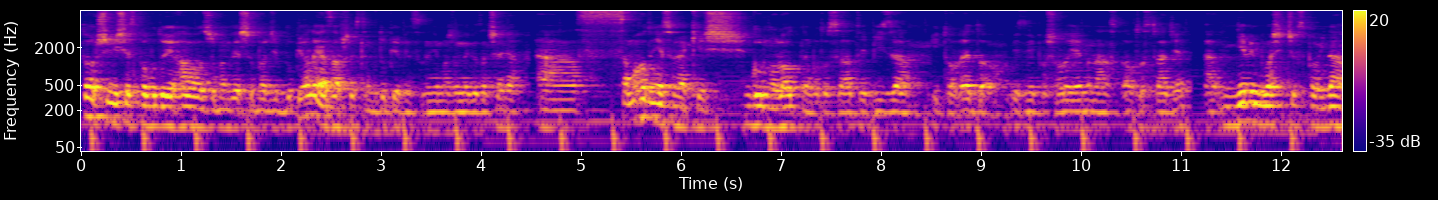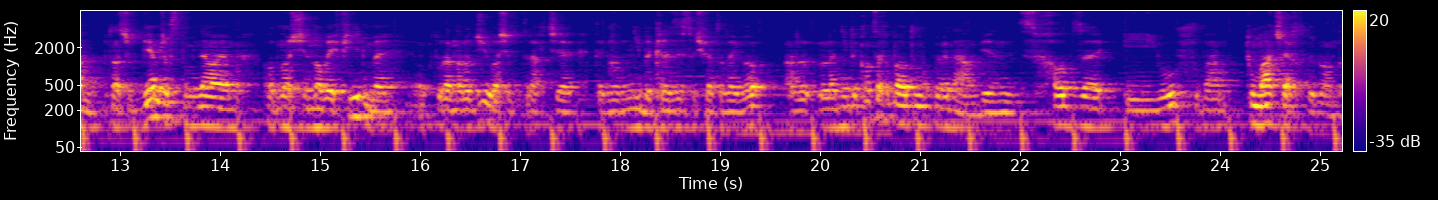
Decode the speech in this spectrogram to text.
To oczywiście spowoduje chaos, że będę jeszcze bardziej w dupie, ale ja zawsze jestem w dupie, więc to nie ma żadnego znaczenia. A samochody nie są jakieś górnolotne, bo to Seaty, Ibiza i Toledo, więc nie poszalejemy na autostradzie. A nie wiem właśnie, czy wspominałem, to znaczy wiem, że wspominałem odnośnie nowej firmy, która narodziła się w trakcie tego niby kryzysu światowego, ale nie do końca chyba o tym opowiadałem, więc chodzę i już Wam tłumaczę, jak to wygląda.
